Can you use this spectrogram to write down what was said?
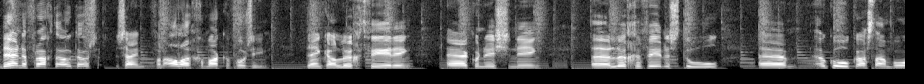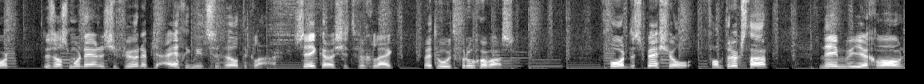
Moderne vrachtauto's zijn van alle gemakken voorzien. Denk aan luchtvering, airconditioning, uh, luchtgeveerde stoel, uh, een koelkast aan boord. Dus als moderne chauffeur heb je eigenlijk niet zoveel te klagen. Zeker als je het vergelijkt met hoe het vroeger was. Voor de special van Truckstar nemen we je gewoon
